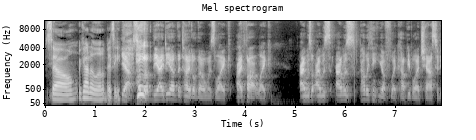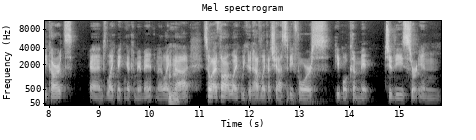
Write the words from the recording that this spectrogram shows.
So we got a little busy. Yeah. So Hey, the, the idea of the title though was like I thought like I was I was I was probably thinking of like how people had chastity cards and like making a commitment and I like Mhm. that. So I thought like we could have like a chastity force people commit to these certain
